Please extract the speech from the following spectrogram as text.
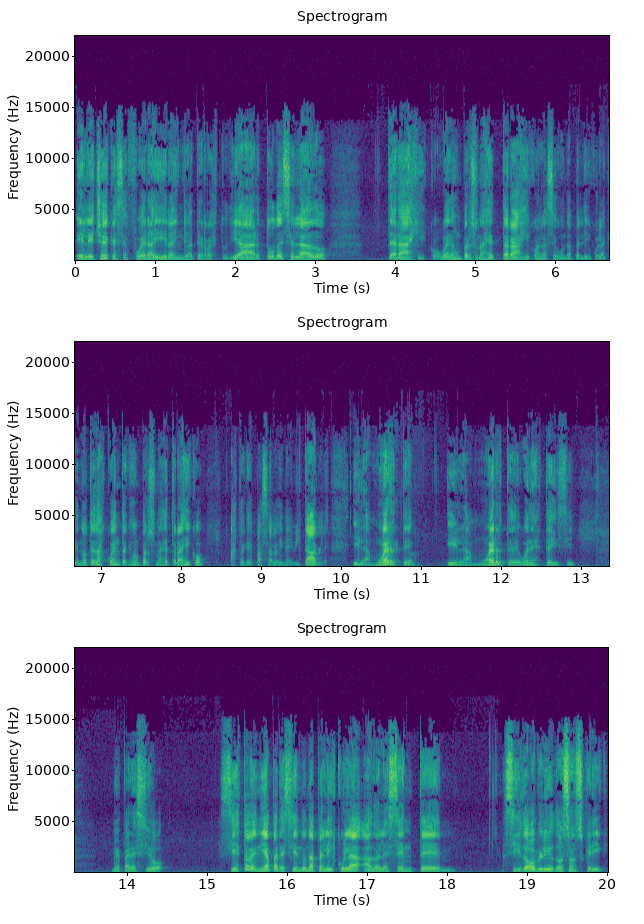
El hecho de que se fuera a ir a Inglaterra a estudiar, todo ese lado trágico. Gwen es un personaje trágico en la segunda película, que no te das cuenta que es un personaje trágico hasta que pasa lo inevitable. Y la muerte, Correcto. y la muerte de Gwen Stacy, me pareció... Si esto venía pareciendo una película adolescente CW Dawson's Creek,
